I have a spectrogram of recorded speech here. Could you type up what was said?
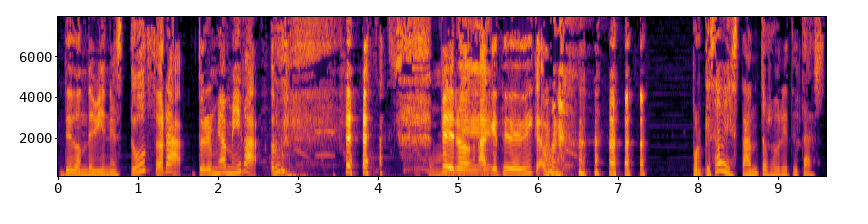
de dónde vienes tú, Zora. Tú eres mi amiga. Pero ¿a qué te dedicas? Bueno. ¿Por qué sabes tanto sobre tetas?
